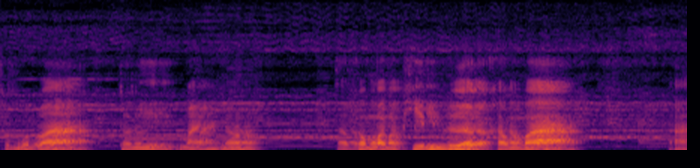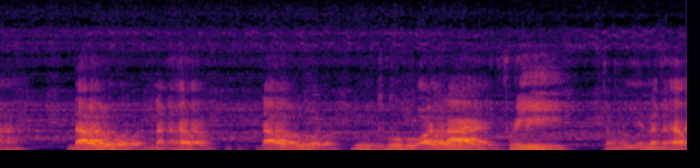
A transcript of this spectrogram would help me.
สมมุติว่าตัวนี้ใหม่เนาะแล้วก็มาพิมพ์เลือกคำว่าอ่าดาวน์โหลดนะครับดาวน์โหลด YouTube ออนไลน์ฟรีตรงนี้นะครับ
